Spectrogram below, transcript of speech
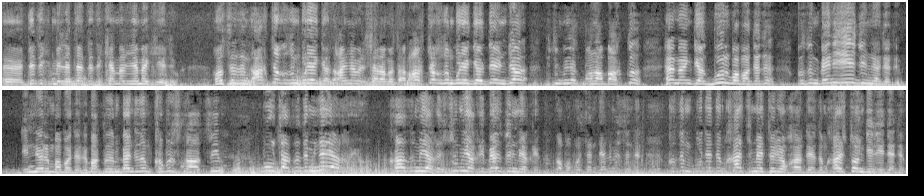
e, dedi ki millete, dedi kemer yemek yiyecek. Hostes dedim, Akça kızım buraya geldi. Aynen öyle Selamet abi. Akça kızım buraya geldi deyince bütün millet bana baktı. Hemen gel, buyur baba dedi. Kızım beni iyi dinle dedim. Dinliyorum baba dedi. Bak dedim ben dedim Kıbrıs dağıtıyım. Bu uçak dedim ne yakıyor? Gaz mı yakıyor, su mu yakıyor, benzin mi yakıyor? La baba sen deli misin dedi. Kızım bu dedim kaç metre yukarı dedim. Kaç ton geliyor dedim.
